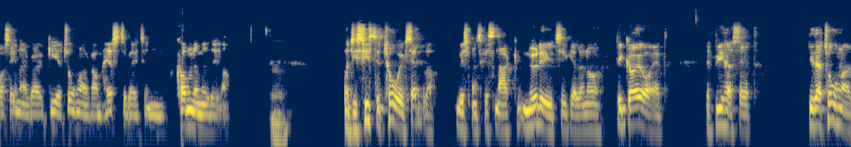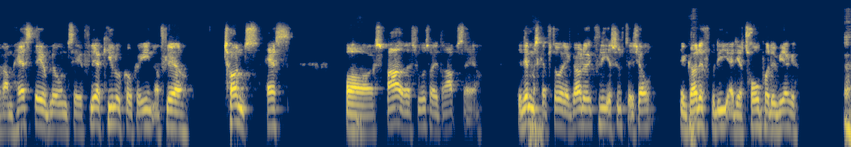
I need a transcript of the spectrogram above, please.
år senere, gør jeg, giver 200 gram hest tilbage til en kommende meddeler. Mm. Og de sidste to eksempler, hvis man skal snakke nytteetik eller noget, det gør jo, at, at vi har sat de der 200 gram has, det er jo blevet til flere kilo kokain og flere tons has og sparet ressourcer i drabsager. Det er det, man skal forstå. Jeg gør det ikke, fordi jeg synes, det er sjovt. Jeg gør det, fordi at jeg tror på, at det virker. Ja.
